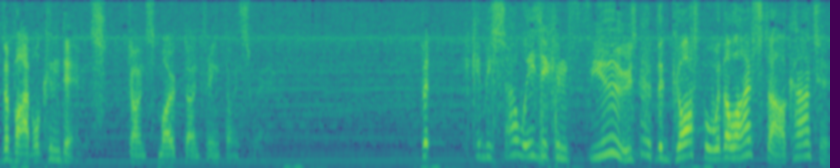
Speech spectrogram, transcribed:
The Bible condemns don't smoke, don't drink, don't swear. But it can be so easy to confuse the gospel with a lifestyle, can't it?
